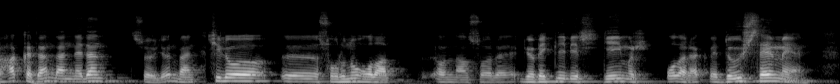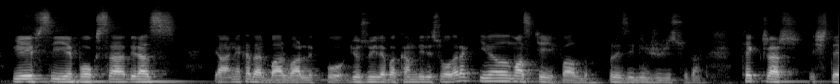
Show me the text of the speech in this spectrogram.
hakikaten ben neden söylüyorum? Ben kilo e, sorunu olan ondan sonra göbekli bir gamer olarak ve dövüş sevmeyen UFC'ye, boksa biraz ya ne kadar barbarlık bu gözüyle bakan birisi olarak inanılmaz keyif aldım Brezilya Jiu-Jitsu'dan. Tekrar işte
